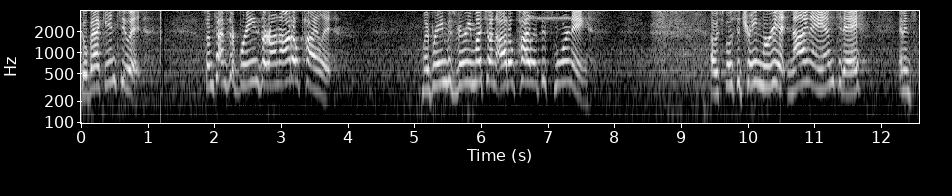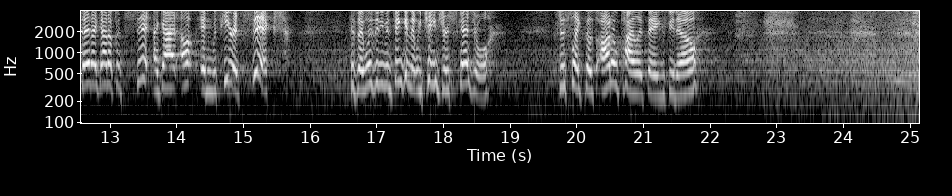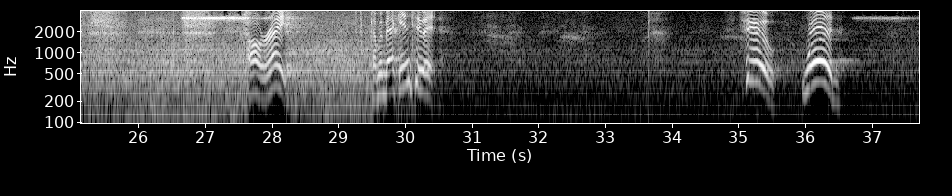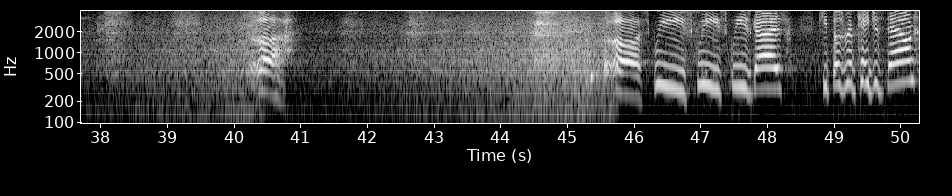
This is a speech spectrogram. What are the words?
Go back into it. Sometimes our brains are on autopilot. My brain was very much on autopilot this morning. I was supposed to train Marie at 9 a.m. today, and instead I got up at 6. I got up and was here at 6 because I wasn't even thinking that we changed our schedule. Just like those autopilot things, you know? All right. Coming back into it. Two, one. Ugh. Uh, squeeze, squeeze, squeeze, guys. Keep those rib cages down,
